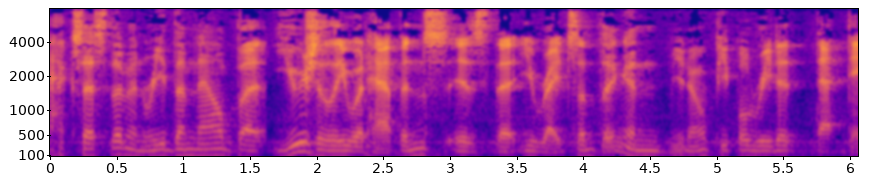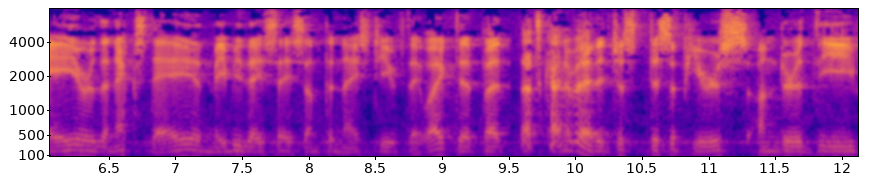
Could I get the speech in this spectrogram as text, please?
access them and read them now. But usually, what happens is that you write something, and you know, people read it that day or the next day, and maybe they say something nice to you if they liked it. But that's kind of it. It just disappears under the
